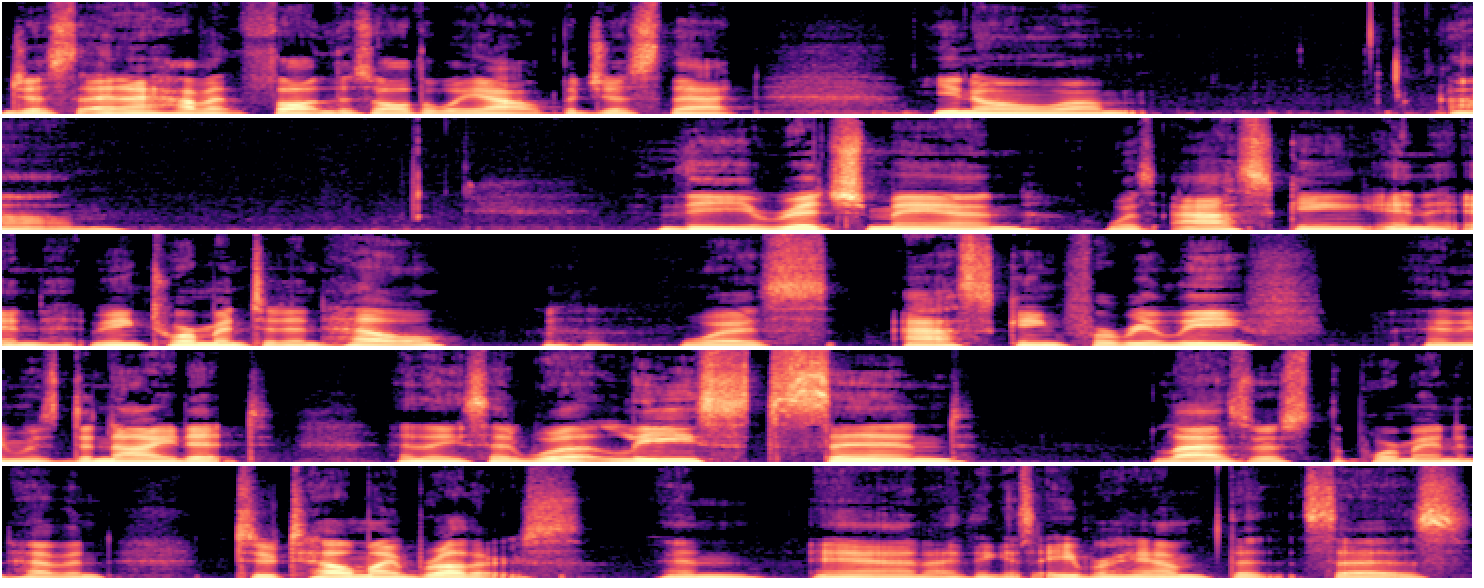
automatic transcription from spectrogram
Just and I haven't thought this all the way out, but just that, you know, um, um, the rich man was asking and and being tormented in hell was asking for relief, and he was denied it. And then he said, "Well, at least send Lazarus, the poor man in heaven, to tell my brothers." And and I think it's Abraham that says,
